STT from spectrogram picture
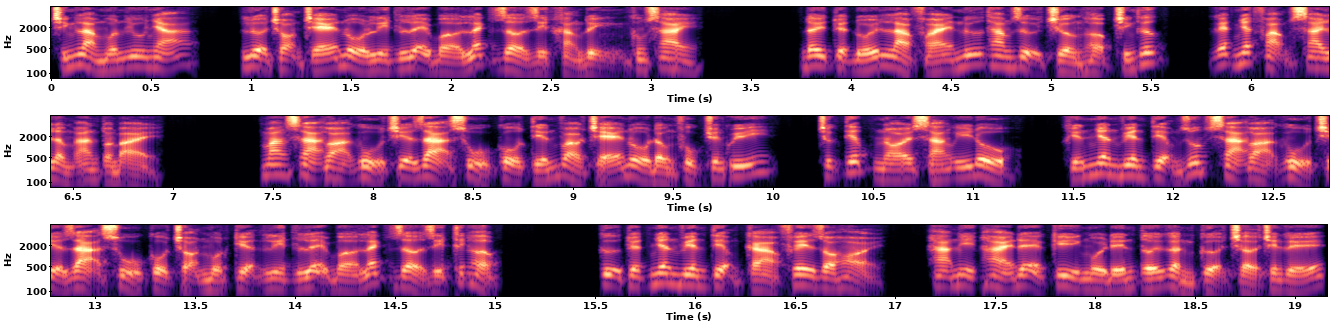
Chính là muốn ưu nhã, lựa chọn ché nổ lịt lệ bờ lách giờ dịt khẳng định không sai. Đây tuyệt đối là phái nữ tham dự trường hợp chính thức, ghét nhất phạm sai lầm an toàn bài. Mang xạ họa gụ chia dạ sủ cổ tiến vào ché nổ đồng phục chuyên quỹ trực tiếp nói sáng ý đồ, khiến nhân viên tiệm giúp xạ họa gụ chia dạ sủ cổ chọn một kiện lịt lệ bờ lách giờ dịt thích hợp cự tuyệt nhân viên tiệm cà phê do hỏi, hạ nghị hải đệ kỳ ngồi đến tới gần cửa chờ trên ghế.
